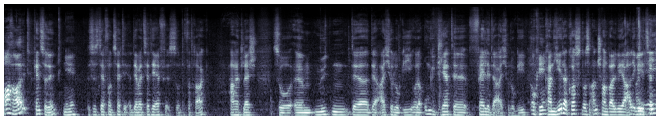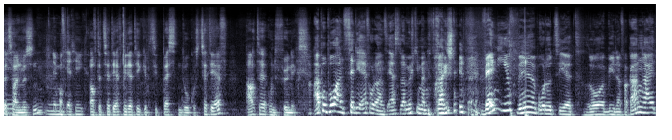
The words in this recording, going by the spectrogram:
Harald? Kennst du den? Nee. Das ist der von ZDF, der bei ZDF ist unter Vertrag. Harald Lesch, so ähm, Mythen der, der Archäologie oder ungeklärte Fälle der Archäologie. Okay. Kann jeder kostenlos anschauen, weil wir ja alle GEZ Äh, bezahlen müssen. In der Auf, Mediathek. auf der ZDF-Mediathek gibt es die besten Dokus. ZDF, Arte und Phoenix. Apropos ans ZDF oder ans Erste, da möchte ich mal eine Frage stellen. Wenn ihr Filme produziert, so wie in der Vergangenheit,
